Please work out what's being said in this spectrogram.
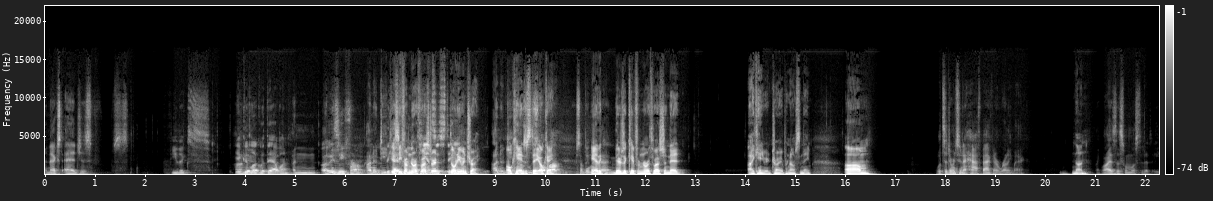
the next edge is Felix. yeah, good luck with that one. An, from? Anu The Is he from from Northwestern? Don't even try. Oh, Kansas State, okay. Something Yeah, like the, that. there's a kid from Northwestern that I can't even try to pronounce the name. Um, What's the difference between a halfback and a running back? none. Like, why is this one listed as HB,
